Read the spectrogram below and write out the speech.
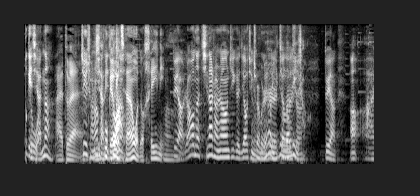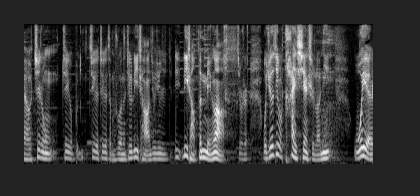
不给钱呢？哎，对，这个厂商不给我钱，我就黑你。对啊，然后呢，其他厂商这个邀请或者是交的立场，对呀，啊，哎呦，这种这个不，这个这个怎么说呢？这个立场就是立立场分明啊，就是我觉得这种太现实了。你我也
